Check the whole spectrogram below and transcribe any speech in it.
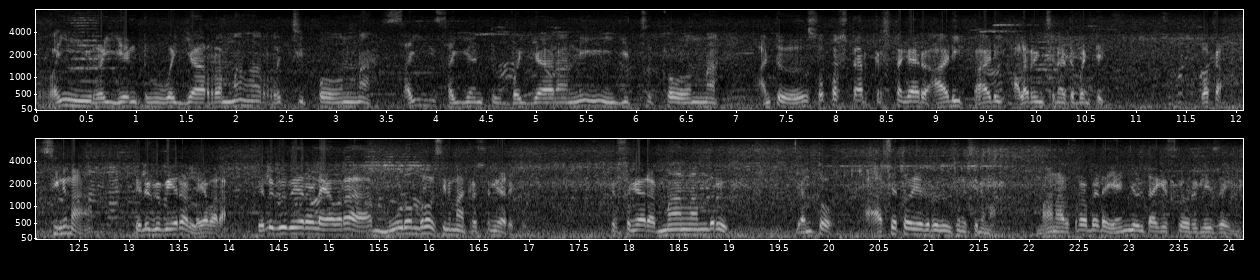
రై రయ్యంటూ వయ్యారమ్మ రచ్చిపోన్న సై సై అంటూ వయ్యారాన్ని ఇచ్చుకోన్న అంటూ సూపర్ స్టార్ కృష్ణ గారు ఆడి పాడి అలరించినటువంటి ఒక సినిమా తెలుగు వీర లేవర. తెలుగు వీర లేవర మూడు వందల సినిమా కృష్ణ గారికి. కృష్ణ గారి అభిమానులందరూ ఎంతో ఆశతో ఎదురు చూసిన సినిమా. మా నరసరావుపేట ఏంజల్ టాకీస్లో రిలీజ్ అయింది.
